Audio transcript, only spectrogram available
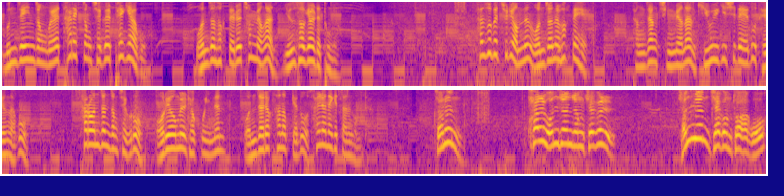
문재인 정부의 탈핵 정책을 폐기하고 원전 확대를 천명한 윤석열 대통령. 탄소 배출이 없는 원전을 확대해 당장 직면한 기후위기 시대에도 대응하고 탈원전 정책으로 어려움을 겪고 있는 원자력 산업계도 살려내겠다는 겁니다. 저는 탈원전 정책을 전면 재검토하고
